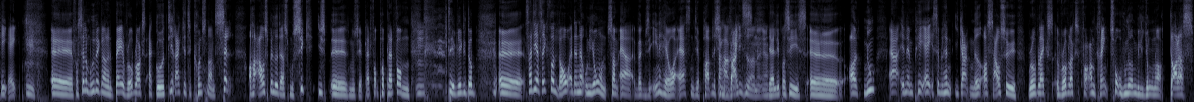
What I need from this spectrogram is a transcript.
NMPA. Mm. Øh, for selvom udviklerne bag Roblox er gået direkte til kunstneren selv og har afspillet deres musik i, øh, nu siger jeg platform, på platformen, mm. det er virkelig dumt, øh, så har de altså ikke fået lov af den her union, som er hvad kan man sige, indehaver af sådan de her publishing Der har rights. rettighederne, ja. Ja, lige præcis. Øh, og nu er NMPA simpelthen i gang med at sagsøge Roblox, Roblox for omkring 200 millioner dollars.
